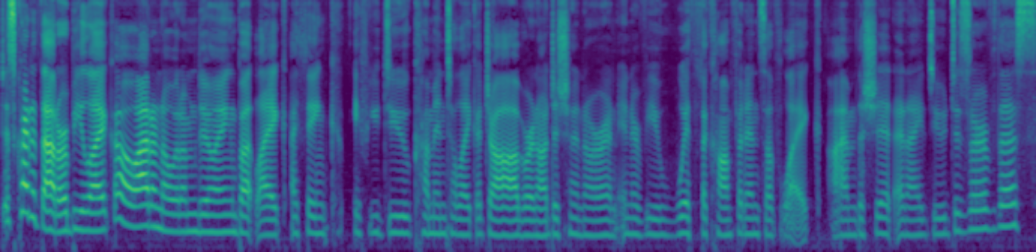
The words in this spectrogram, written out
discredit that or be like, oh, I don't know what I'm doing. But like, I think if you do come into like a job or an audition or an interview with the confidence of like, I'm the shit and I do deserve this,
